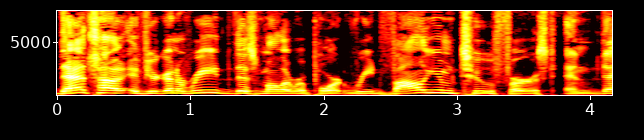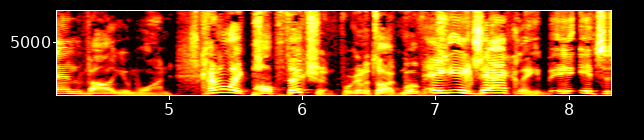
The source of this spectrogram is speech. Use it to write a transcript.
That's how. If you're going to read this Mueller report, read Volume Two first, and then Volume One. It's kind of like Pulp Fiction. We're going to talk movies. exactly. It's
